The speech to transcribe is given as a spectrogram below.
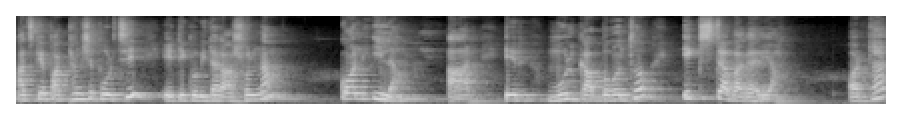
আজকে পাঠ্যাংশে পড়ছি, এটি কবিতার আসল নাম কন ইলা। আর এর মূল কাব্যগ্রন্থ এক্সট্রা বাগারিয়া। অর্থাৎ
